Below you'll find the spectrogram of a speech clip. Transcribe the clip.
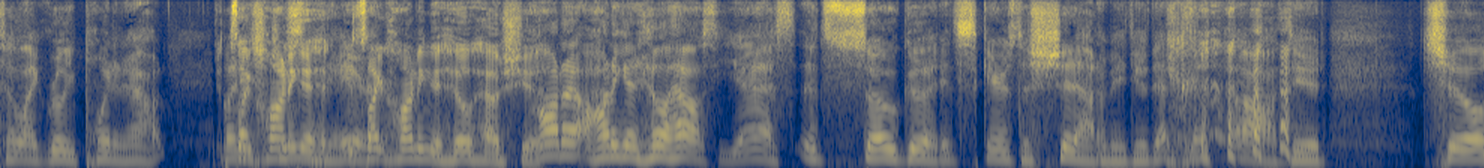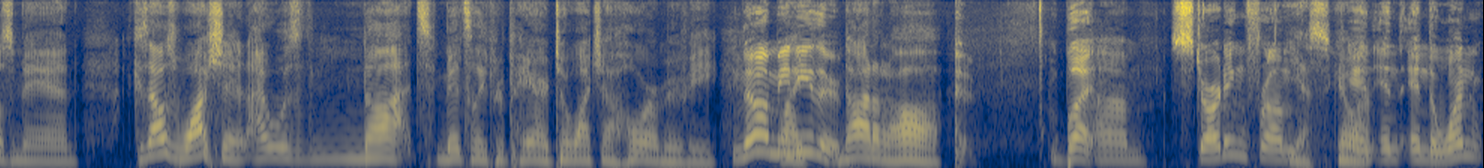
to like really point it out. It's But like haunting a. just It's like haunting a Hill House shit. haunting, haunting at Hill House. Yes, it's so good. It scares the shit out of me, dude. That, that oh, dude, chills, man. Because I was watching it, I was not mentally prepared to watch a horror movie. No, me Like, neither. Not at all. But Um, starting from Yes, go and, on. and and the one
